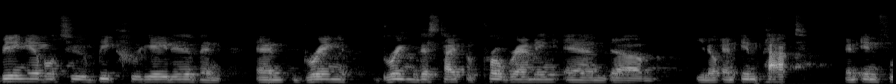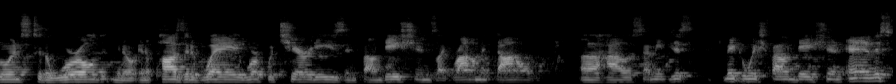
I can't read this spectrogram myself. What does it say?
being able to be creative and, and bring, bring this type of programming and, um, you know, and impact and influence to the world, you know, in a positive way, work with charities and foundations like Ronald McDonald uh, House. I mean, just Make a Wish Foundation, and this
